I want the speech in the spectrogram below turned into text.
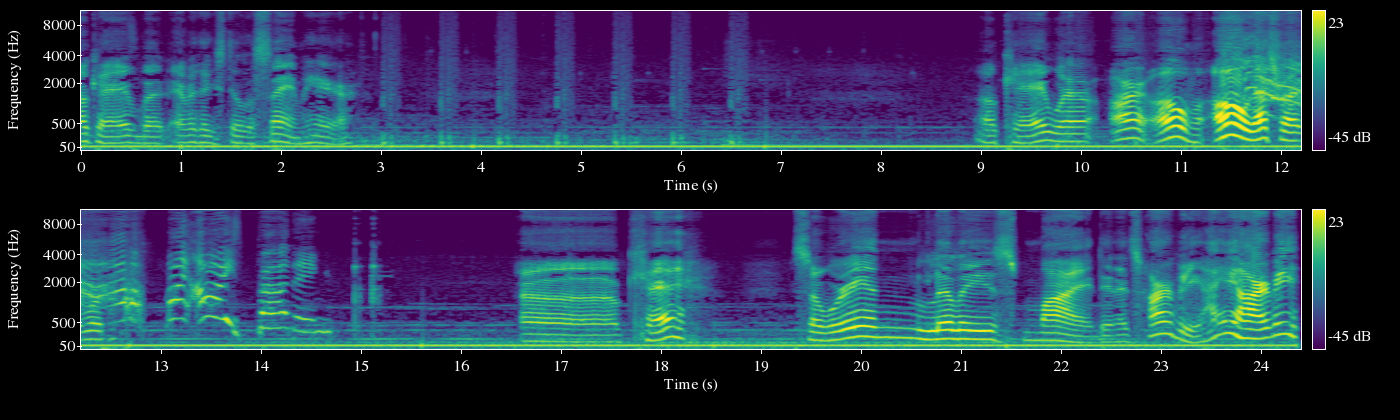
okay, but everything's still the same here. Okay, where are oh oh that's right we're my eye's burning! okay. So we're in Lilli's mind and it's Harvey. Hey Harvey.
